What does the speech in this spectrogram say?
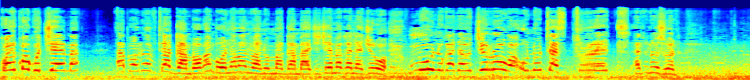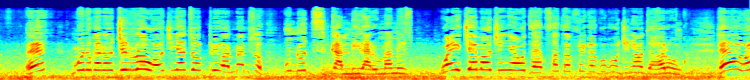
kwaiko kuchema apa unobvita gamba wakamboona vanhu vano magamba achichema kana achirohwa. Munhu kana uchirohwa unota straight hatinozvona e munhu kana uchirohwa uchinyatsopiwa rumamiso unodzikamira rumamiso. Waichema uchinyaudza kusouth africa ikuku uchinyaudza varungu hewe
